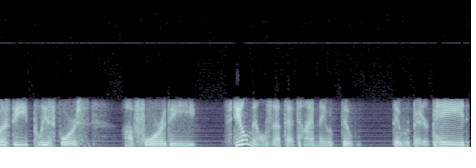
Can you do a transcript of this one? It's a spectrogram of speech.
was the police force uh, for the steel mills at that time. They they they were better paid.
